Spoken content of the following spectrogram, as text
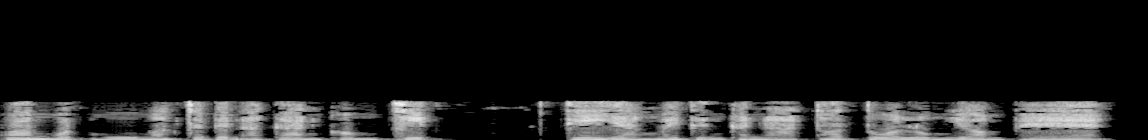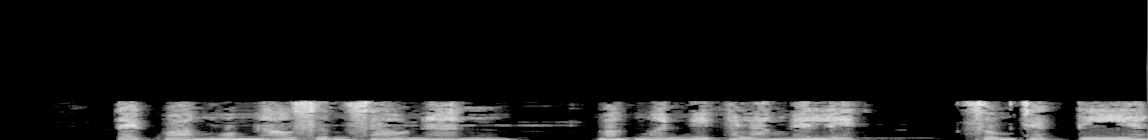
ความหดหู่มักจะเป็นอาการของจิต ที่ยังไม่ถึงขนาดทอดตัวลงยอมแพ้ แต่ความง่วงเหงาซึมเศร้านั้น มักเหมือนมีพลังแม่เหล็ก ส่งจากเตียง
